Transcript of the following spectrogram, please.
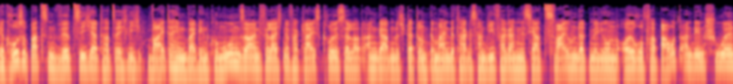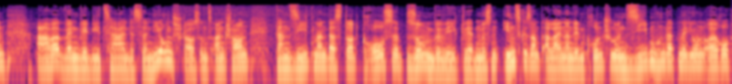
Der große Batzen wird sicher tatsächlich weiterhin bei den Kommunen sein. Vielleicht eine Vergleichsgröße. Laut Angaben des Städte- und Gemeindetages haben die vergangenes Jahr 200 Millionen Euro verbaut an den Schulen. Aber wenn wir die Zahlen des Sanierungsstaus uns anschauen, dann sieht man, dass dort große Summen bewegt werden müssen. Insgesamt allein an den Grundschulen 700 Millionen Euro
